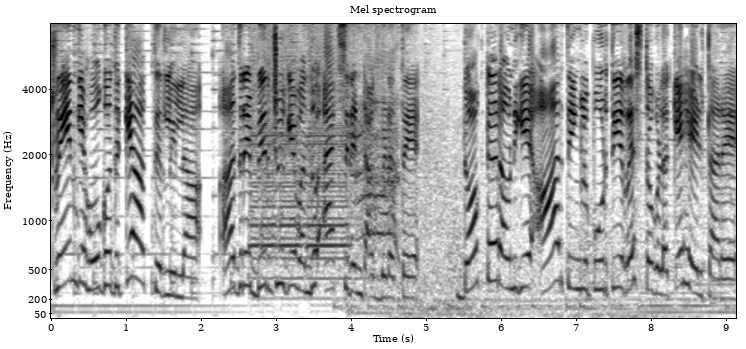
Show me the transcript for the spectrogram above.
ಟ್ರೈನ್ಗೆ ಹೋಗೋದಕ್ಕೆ ಆಗ್ತಿರ್ಲಿಲ್ಲ. ಆದ್ರೆ ಬಿರ್ಜುಗೆ ಒಂದು ಆಕ್ಸಿಡೆಂಟ್ ಆಗ್ಬಿಡತ್ತೆ. ಡಾಕ್ಟರ್ ಅವನಿಗೆ ಆರ್ ತಿಂಗಳು ಪೂರ್ತಿ ರೆಸ್ಟ್ ತಗೊಳಕ್ಕೆ ಹೇಳ್ತಾರೆ.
